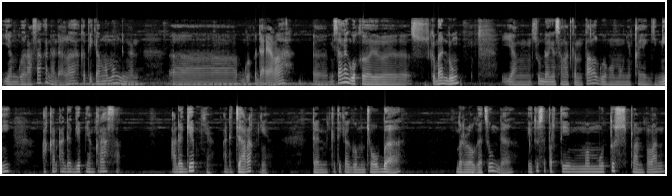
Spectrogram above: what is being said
yang gue rasakan adalah ketika ngomong dengan uh, eh, gue ke daerah uh, misalnya gue ke ke Bandung yang Sundanya sangat kental gue ngomongnya kayak gini akan ada gap yang kerasa. Ada gapnya ada jaraknya. Dan ketika gue mencoba berlogat Sunda itu seperti memutus pelan-pelan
